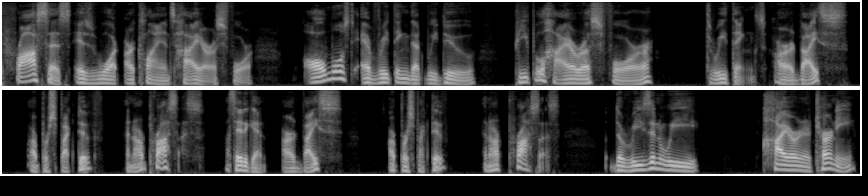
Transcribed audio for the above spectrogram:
process is what our clients hire us for. Almost everything that we do, people hire us for three things: our advice, our perspective, and our process. I'll say it again: our advice, our perspective, and our process. The reason we hire an attorney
